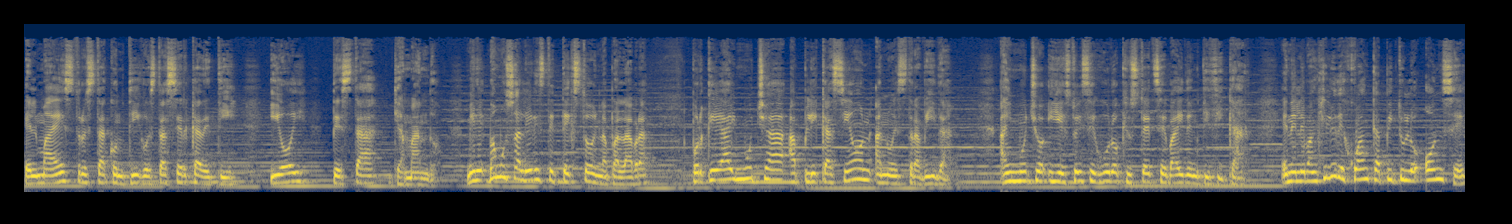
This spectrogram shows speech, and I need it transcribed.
El Maestro está contigo, está cerca de ti. Y hoy te está llamando. Mire, vamos a leer este texto en la palabra porque hay mucha aplicación a nuestra vida. Hay mucho y estoy seguro que usted se va a identificar. En el Evangelio de Juan capítulo 11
